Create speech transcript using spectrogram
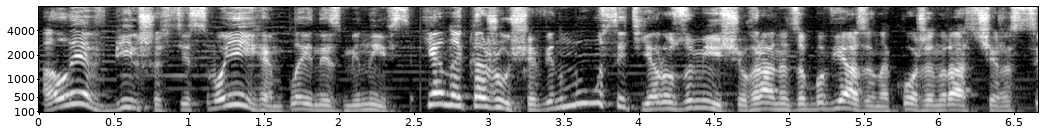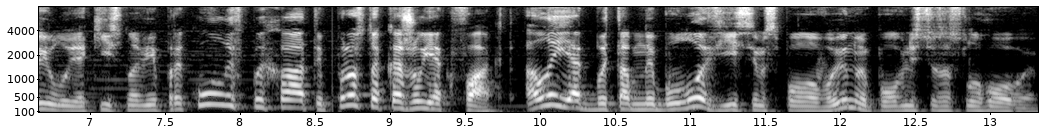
Але в більшості своїй геймплей не змінився. Я не кажу, що він мусить. Я розумію, що гра не зобов'язана кожен раз через силу якісь нові приколи впихати. Просто кажу як факт. Але як би там не було, 8,5 повністю заслуговує.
